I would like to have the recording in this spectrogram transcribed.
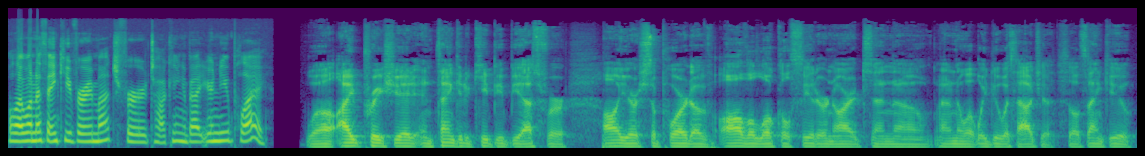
Well, I want to thank you very much for talking about your new play. Well, I appreciate it, and thank you to Keep KPBS for all your support of all the local theater and arts. And uh, I don't know what we do without you, so thank you.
